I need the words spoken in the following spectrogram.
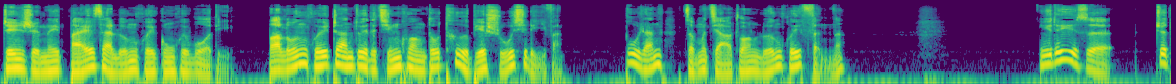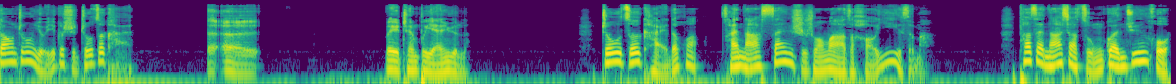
真是没白在轮回公会卧底，把轮回战队的情况都特别熟悉了一番，不然怎么假装轮回粉呢？你的意思，这当中有一个是周泽楷？呃呃，魏晨不言语了。周泽楷的话，才拿三十双袜子，好意思吗？他在拿下总冠军后，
